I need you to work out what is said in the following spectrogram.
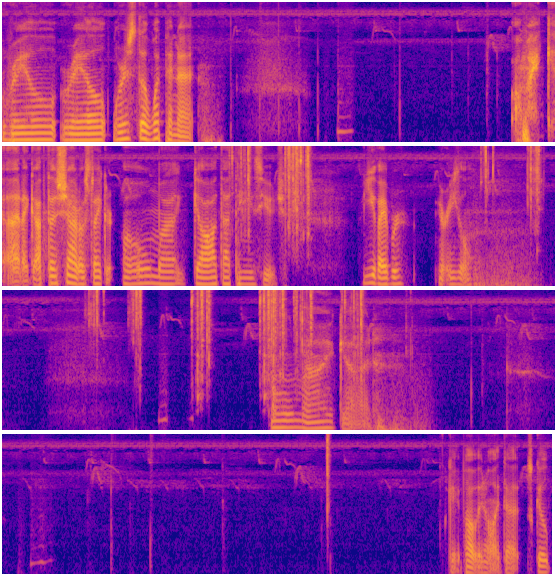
Rail, rail, where's the weapon at? Oh my god, I got the Shadow Striker. Oh my god, that thing is huge. Are you Viper? You're Eagle. Oh my god. Okay, probably don't like that scope,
